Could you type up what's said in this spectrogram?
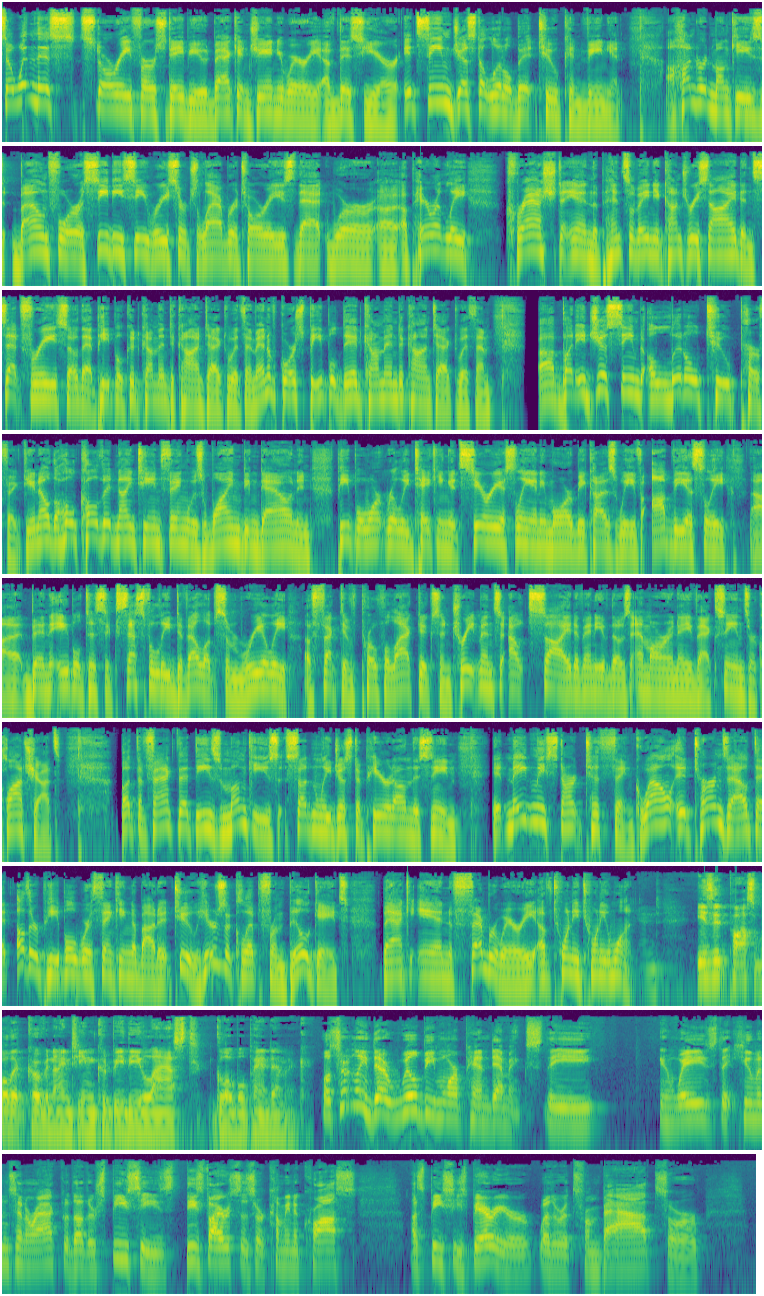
So when this story first debuted back in January of this year, it seemed just a little bit too convenient. A hundred monkeys bound for a CDC research laboratories that were uh, apparently crashed in the Pennsylvania countryside and set free so that people could come into contact with them. And of course, people did come into contact with them. Uh, but it just seemed a little too perfect. You know, the whole COVID 19 thing was winding down and people weren't really taking it seriously anymore because we've obviously uh, been able to successfully develop some really effective prophylactics and treatments outside of any of those mRNA vaccines or clot shots. But the fact that these monkeys suddenly just appeared on the scene, it made me start to think, well, it turns out that other people were thinking about it too. Here's a clip from Bill Gates back in February February of 2021. And is it possible that COVID 19 could be the last global pandemic? Well, certainly there will be more pandemics. The in ways that humans interact with other species, these viruses are coming across a species barrier, whether it's from bats or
